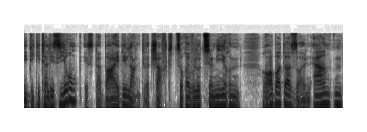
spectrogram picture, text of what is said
Die Digitalisierung ist dabei, die Landwirtschaft zu revolutionieren. Roboter sollen ernten,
